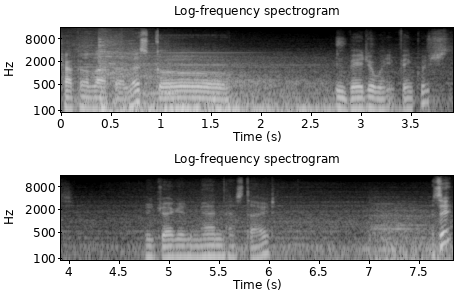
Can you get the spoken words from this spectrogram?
Chakalaka. Let's go. Invader when vanquished. The dragon man has died. That's it.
